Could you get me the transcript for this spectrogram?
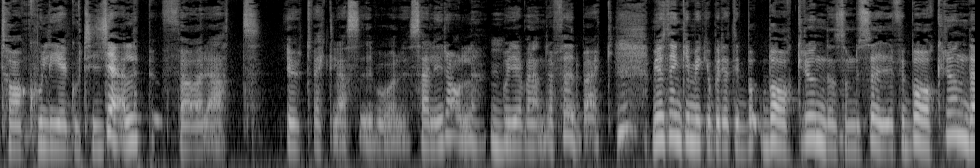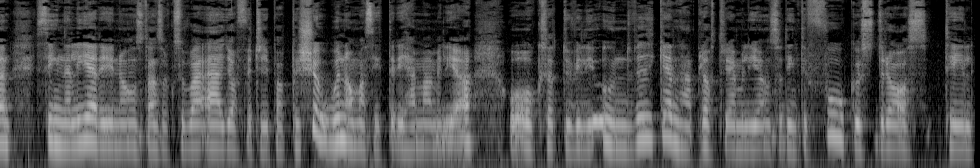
ta kollegor till hjälp för att utvecklas i vår säljroll Mm. och ge varandra feedback. Men jag tänker mycket på det till bakgrunden som du säger. För bakgrunden signalerar ju någonstans också vad är jag för typ av person om man sitter i hemmamiljö. Och också att du vill ju undvika den här plottriga miljön så att inte fokus dras till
